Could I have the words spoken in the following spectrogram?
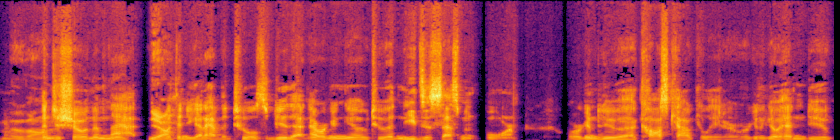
move on and just show them that. Yeah. But then you got to have the tools to do that. Now we're going to go to a needs assessment form. We're going to do a cost calculator. We're going to go ahead and do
